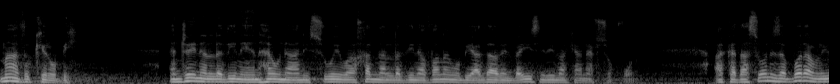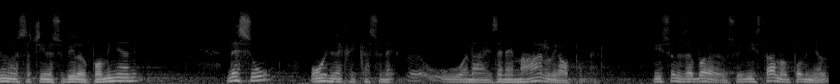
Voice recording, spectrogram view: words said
ما ذكروا به أنجينا الذين ينهون عن السوء وأخذنا الذين ظلموا بعذاب بئيس بما كانوا يفسقون A kada su oni zaboravili ono sa čime su bili upominjani, ne su ovdje, dakle, kad su ne, u onaj, zanemarili opomenu. Nisu oni zaboravili, su i njih stalno opominjali,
